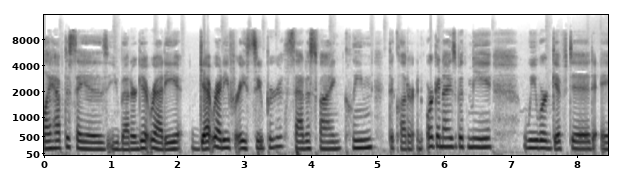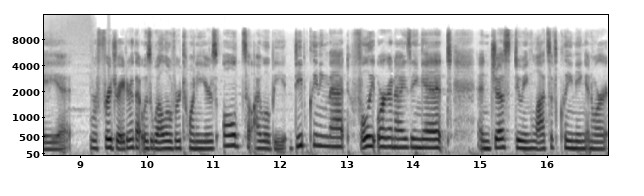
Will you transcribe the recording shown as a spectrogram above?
I have to say is you better get ready. Get ready for a super satisfying clean, declutter, and organize with me. We were gifted a refrigerator that was well over 20 years old, so I will be deep cleaning that, fully organizing it, and just doing lots of cleaning and or-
